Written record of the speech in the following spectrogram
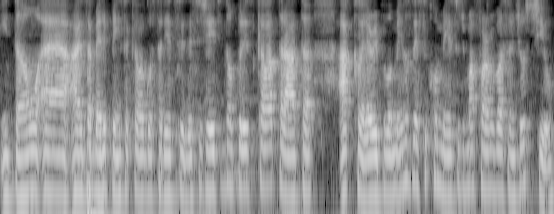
Então é, a Isabelle pensa que ela gostaria de ser desse jeito, então por isso que ela trata a Clary, pelo menos nesse começo, de uma forma bastante hostil.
